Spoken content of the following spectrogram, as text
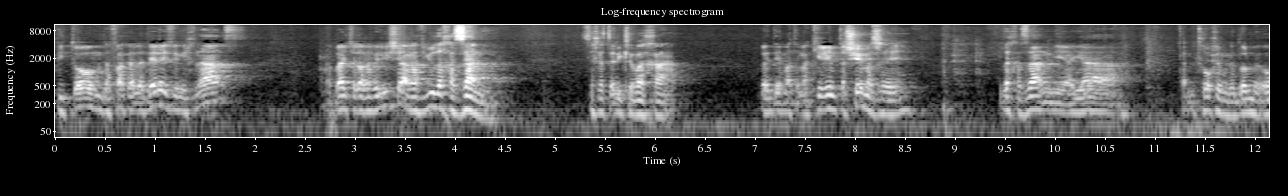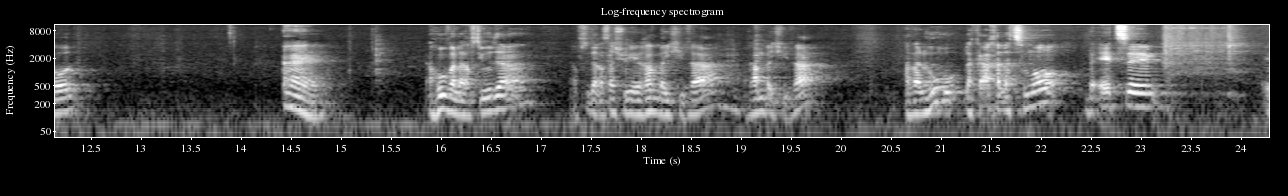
פתאום דפק על הדלת ונכנס, הבית של הרב אלישע, הרב יהודה חזני, זכר צדיק לברכה. לא יודע אם אתם מכירים את השם הזה, יהודה חזני היה תלמיד חוכם גדול מאוד, אהוב על הרב יהודה, הרב סודר רצה שהוא יהיה רב בישיבה, רם בישיבה, אבל הוא לקח על עצמו בעצם אה,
